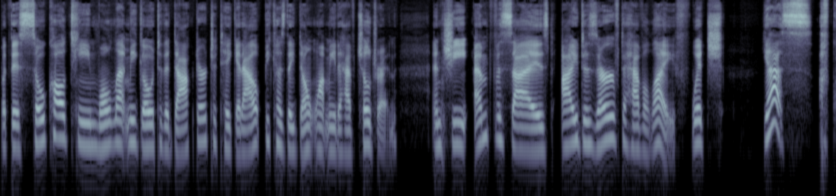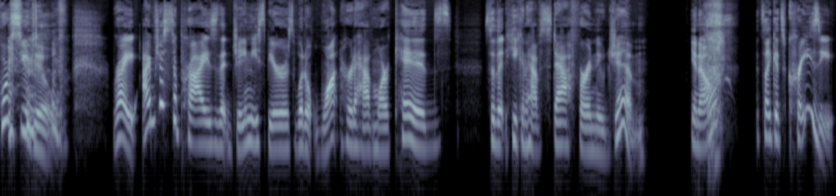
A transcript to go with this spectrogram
but this so called team won't let me go to the doctor to take it out because they don't want me to have children. And she emphasized, I deserve to have a life, which, yes, of course you do. Right. I'm just surprised that Jamie Spears wouldn't want her to have more kids so that he can have staff for a new gym. You know? it's like it's crazy.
